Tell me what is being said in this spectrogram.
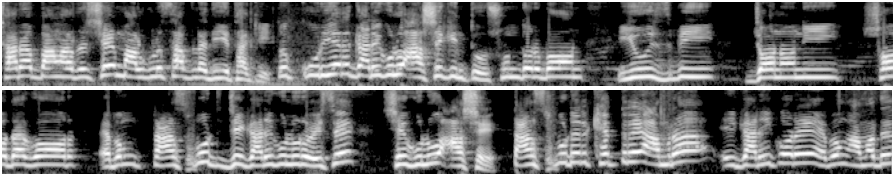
সারা বাংলাদেশে মালগুলো সাপ্লাই দিয়ে থাকি। তো কুরিয়ার গাড়িগুলো আসে কিন্তু সুন্দরবন ইউএসবি জননী, সদাগর এবং ট্রান্সপোর্ট যে গাড়িগুলো রয়েছে, সেগুলো আসে। ট্রান্সপোর্টের ক্ষেত্রে আমরা এই গাড়ি করে এবং আমাদের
